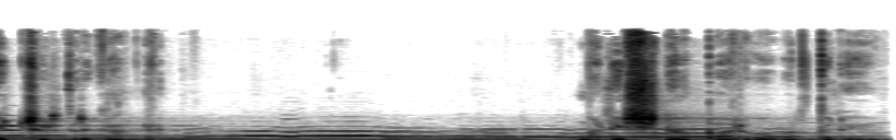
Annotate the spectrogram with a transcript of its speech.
பெற்றெடுத்திருக்காங்க. மனுஷனா பாரு ஒவ்வொருத்தனையும்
